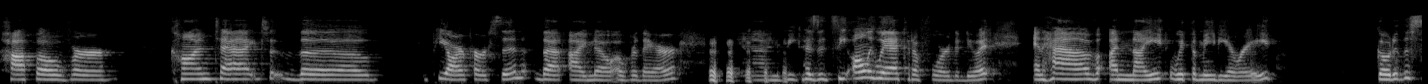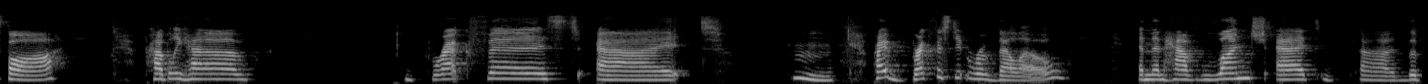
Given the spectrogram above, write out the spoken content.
hop over, contact the PR person that I know over there, and because it's the only way I could afford to do it, and have a night with the media rate, go to the spa, probably have breakfast at hmm probably breakfast at Ravello and then have lunch at uh, the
